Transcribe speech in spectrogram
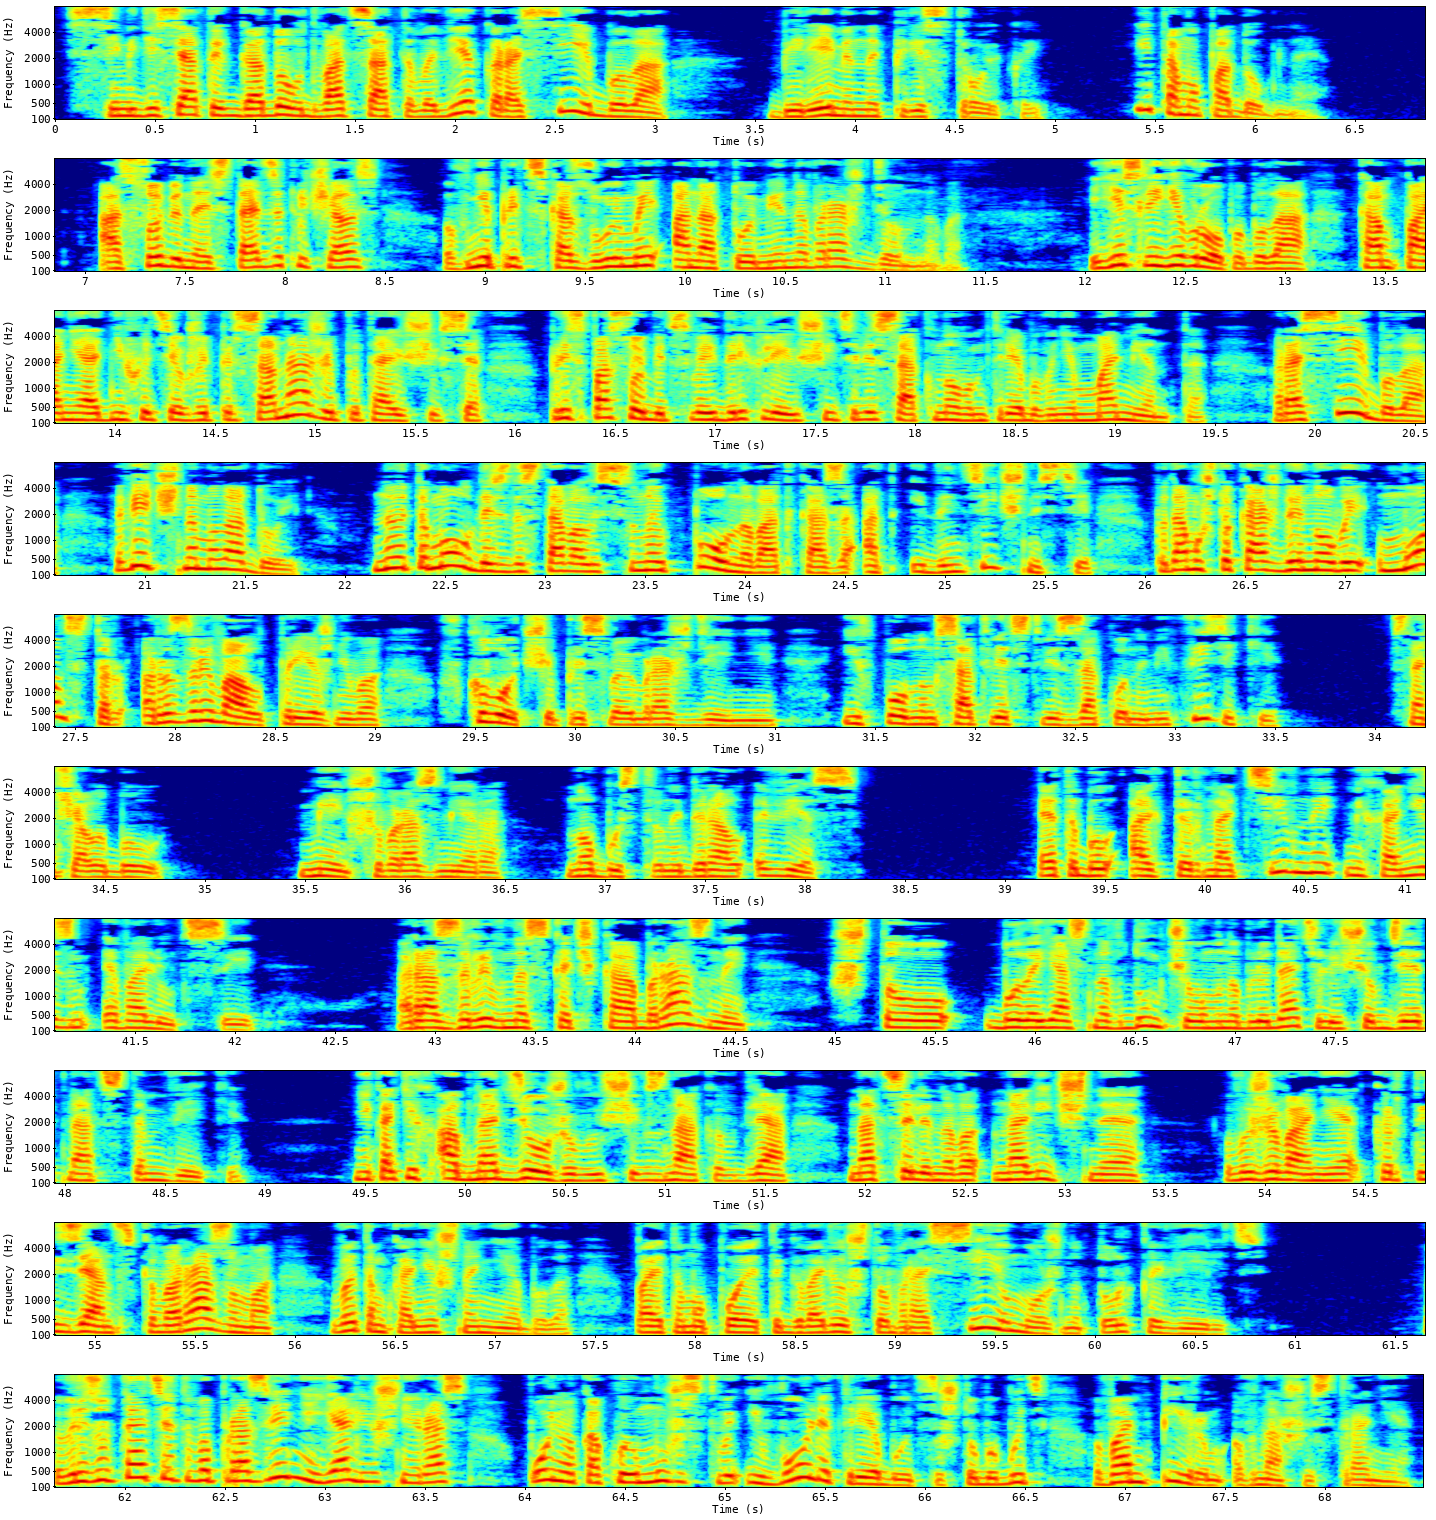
С 70-х годов XX -го века Россия была беременна перестройкой и тому подобное. Особенная стать заключалась в непредсказуемой анатомии новорожденного. Если Европа была компанией одних и тех же персонажей, пытающихся приспособить свои дряхлеющие телеса к новым требованиям момента, Россия была вечно молодой, но эта молодость доставалась ценой полного отказа от идентичности, потому что каждый новый монстр разрывал прежнего в клочья при своем рождении и в полном соответствии с законами физики сначала был меньшего размера, но быстро набирал вес. Это был альтернативный механизм эволюции, разрывно-скачкообразный, что было ясно вдумчивому наблюдателю еще в XIX веке. Никаких обнадеживающих знаков для нацеленного на личное выживание картезианского разума в этом, конечно, не было. поэтому поэт и говорил, что в Россию можно только верить. В результате этого прозрения я лишний раз понял, какое мужество и воля требуется, чтобы быть вампиром в нашей стране.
